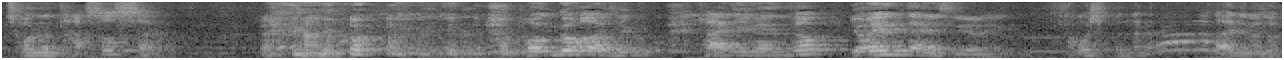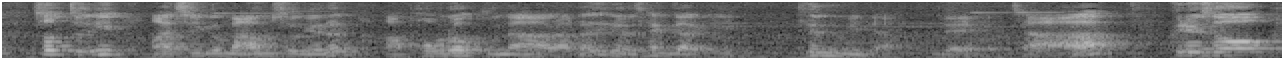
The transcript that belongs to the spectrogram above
저는 다 썼어요. 번거 가지고 다니면서 여행 다녔어요 여행. 가고 싶은 나라 다니면서 썼더니 아 지금 마음속에는 아 벌었구나라는 이런 생각이 듭니다. 네, 자 그래서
